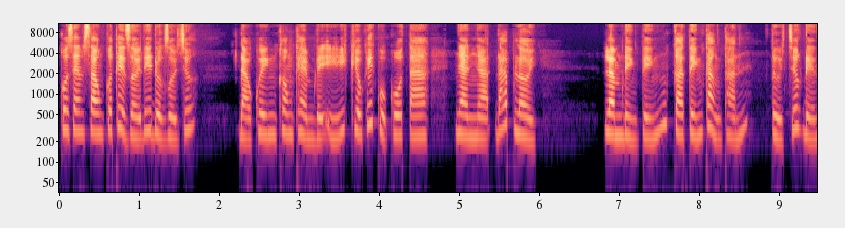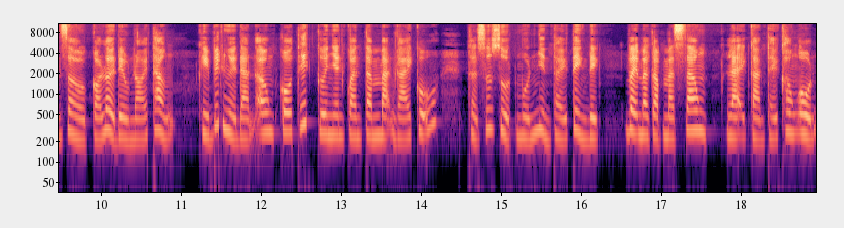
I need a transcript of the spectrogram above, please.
cô xem xong có thể rời đi được rồi chứ. Đào Khuynh không thèm để ý khiêu khích của cô ta, nhàn nhạt, đáp lời. Lâm Đình Tính, cá tính thẳng thắn, từ trước đến giờ có lời đều nói thẳng. Khi biết người đàn ông cô thích cư nhiên quan tâm bạn gái cũ, thật sự ruột muốn nhìn thấy tình địch, vậy mà gặp mặt xong lại cảm thấy không ổn.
